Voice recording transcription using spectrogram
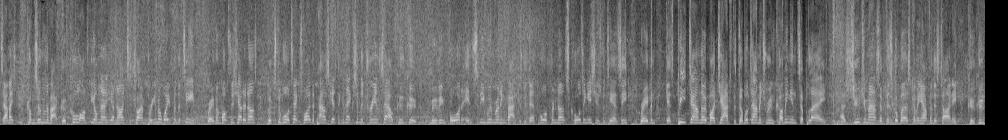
Samh comes in on the back. Good call onto the Omnia Knight to try and bring him away from the team. Raven pops the Shadow Dance, looks towards XY. The Pounce gets the connection, the Treant's out. Kuku moving forward, instantly win running back as the Death Ward from Nuts causing issues for TNC. Raven gets beat down though by Jabs. The double damage rune coming into play as huge amounts of physical burst coming out from this Tiny. Kuku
